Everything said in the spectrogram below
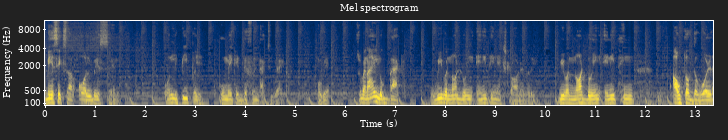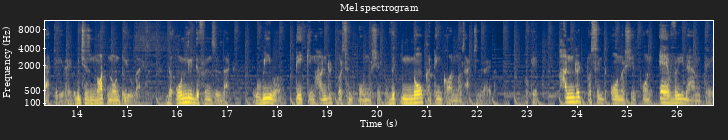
basics are always same only people who make it different actually right? Okay so when i look back we were not doing anything extraordinary. We were not doing anything out of the world actually right? Which is not known to you guys. The only difference is that we were taking 100% ownership with no cutting corners actually right? Okay. 100% ownership on every damn thing,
